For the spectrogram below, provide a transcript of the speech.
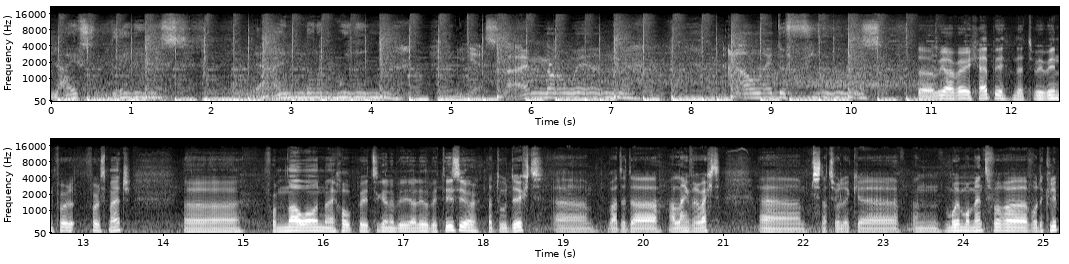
Life's we are very happy that we win for first match. Uh, from now on, I hope it's going to be a little bit easier. Dat doet deugd. Uh, we hadden dat al lang verwacht. Uh, het is natuurlijk uh, een mooi moment voor, uh, voor de club,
